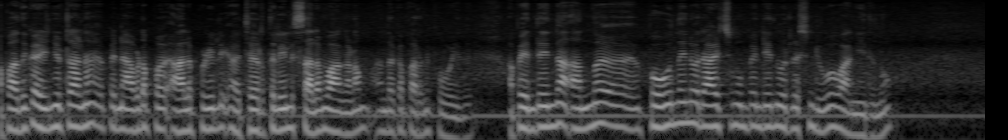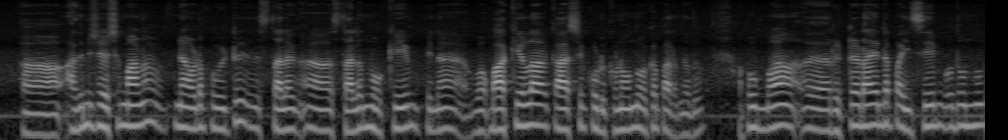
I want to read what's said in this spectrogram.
അപ്പോൾ അത് കഴിഞ്ഞിട്ടാണ് പിന്നെ അവിടെ ആലപ്പുഴയിൽ ചേർത്തലയിൽ സ്ഥലം വാങ്ങണം എന്നൊക്കെ പറഞ്ഞ് പോയത്. അപ്പോൾ എന്റെ ഇന്ന് അന്ന് പോകുന്നതിന് ഒരാഴ്ച മുമ്പ് എന്റെ നിന്ന് ഒരു ലക്ഷം രൂപ വാങ്ങിയിരുന്നു. അതിനുശേഷമാണ് പിന്നെ അവിടെ പോയിട്ട് സ്ഥലം സ്ഥലം നോക്കുകയും പിന്നെ ബാക്കിയുള്ള കാശ് കൊടുക്കണമെന്നും ഒക്കെ പറഞ്ഞത്. അപ്പോൾ ഉമ്മ റിട്ടയർഡായതിന്റെ പൈസയും ഇതൊന്നും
